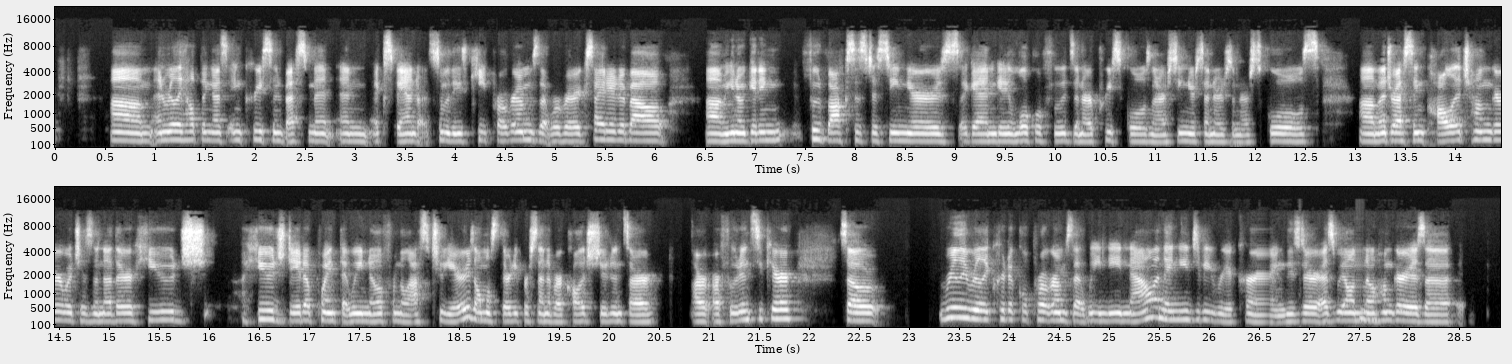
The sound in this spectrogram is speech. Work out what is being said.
um, and really helping us increase investment and expand some of these key programs that we're very excited about um, you know, getting food boxes to seniors, again, getting local foods in our preschools and our senior centers and our schools, um, addressing college hunger, which is another huge, huge data point that we know from the last two years. Almost 30% of our college students are, are, are food insecure. So really, really critical programs that we need now, and they need to be reoccurring. These are, as we all know, mm-hmm. hunger is a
